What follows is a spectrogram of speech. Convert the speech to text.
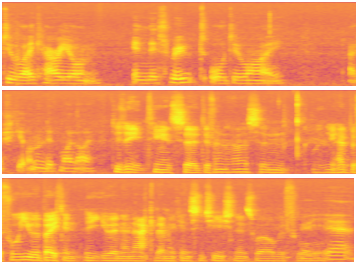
do I carry on in this route or do I actually get on and live my life. Do you think, think it's uh, different, Alice, than you had before? You were both in you were in an academic institution as well before. Yeah,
